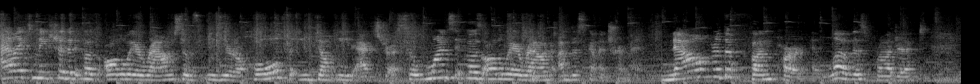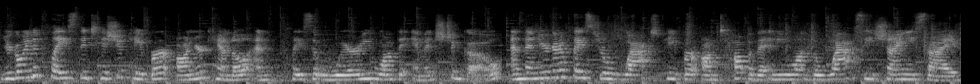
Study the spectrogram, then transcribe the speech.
I like to make sure that it goes all the way around so it's easier to hold, but you don't need extra. So once it goes all the way around, I'm just gonna trim it. Now for the fun part. I love this project. You're going to place the tissue paper on your candle and place it where you want the image to go. And then you're gonna place your wax paper on top of it and you want the waxy shiny side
